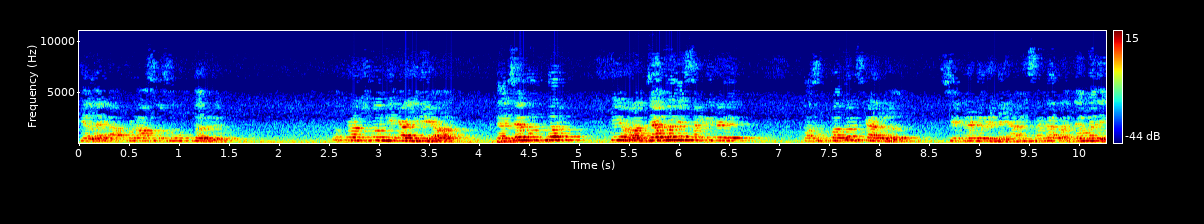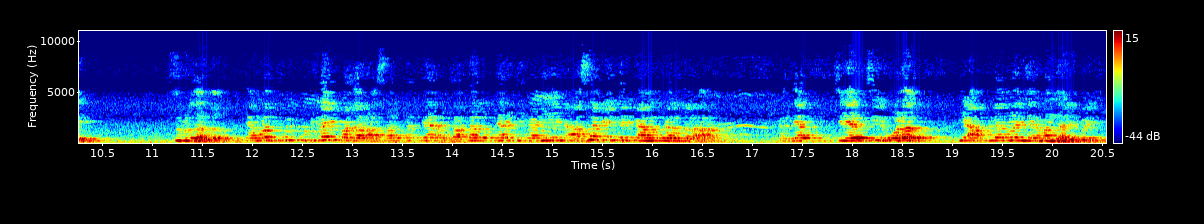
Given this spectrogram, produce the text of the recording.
केलंय आपण असं असं उत्तर देऊ. तो प्रश्न निकाली निघाला. त्याच्यानंतर ते राज्यामध्ये सगळीकडे तसं पत्रच काढलं सेक्रेटरीने आणि सगळ्या राज्यामध्ये सुरू झालं. त्यामुळे तुम्ही कुठल्याही पदावर असाल तर त्या जाता त्या ठिकाणी असं काहीतरी काम करत राहा तर त्या चेअरची ओळख ही आपल्यामुळे निर्माण झाली पाहिजे.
